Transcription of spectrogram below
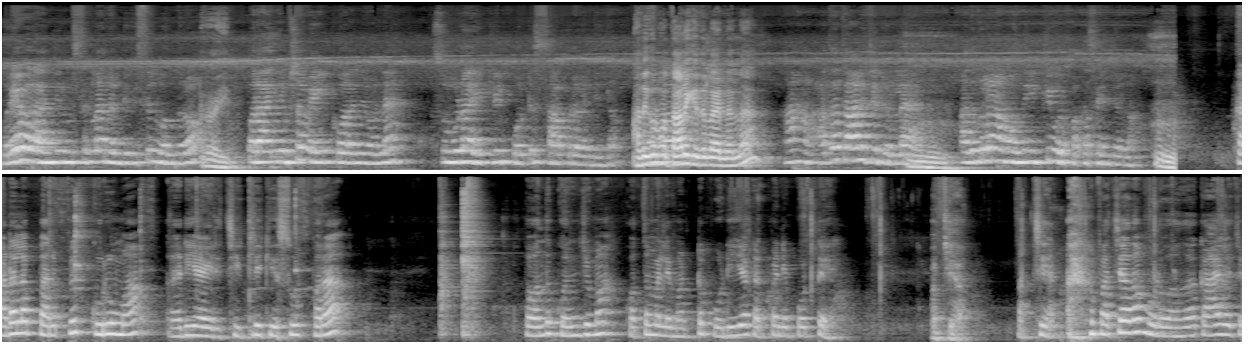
ஒரே ஒரு அஞ்சு நிமிஷத்துக்குலாம் ரெண்டு விசில் வந்துடும் ஒரு அஞ்சு நிமிஷம் வெயிட் குறைஞ்ச உடனே சூடாக இட்லி போட்டு சாப்பிட வேண்டியதுதான். அதுக்கப்புறமா தாளிக்கு இதெல்லாம் இல்லைல்ல ஆஹா அதை தாளிச்சிட்டோம்ல. அதுக்குள்ள நம்ம வந்து இட்லி ஒரு பக்கம் செஞ்சிடலாம். கடலைப்பருப்பு குருமா ரெடி ஆயிடுச்சு. இட்லிக்கு சூப்பராக இப்போ வந்து கொஞ்சமாக கொத்தமல்லி மட்டும் பொடியாக கட் பண்ணி போட்டு பச்சையா? பச்சையாக பச்சையாக தான் போடுவாங்க. காய வச்ச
